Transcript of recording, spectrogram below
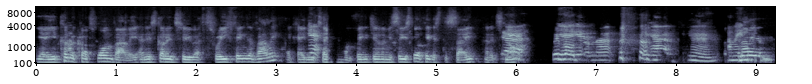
Yeah, you come across one valley, and it's got into a three finger valley. Okay, yeah. you take one finger, do you know what I mean? So you still think it's the same, and it's yeah. not. We've yeah, all yeah. done that. yeah, yeah. I mean, Can I um,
